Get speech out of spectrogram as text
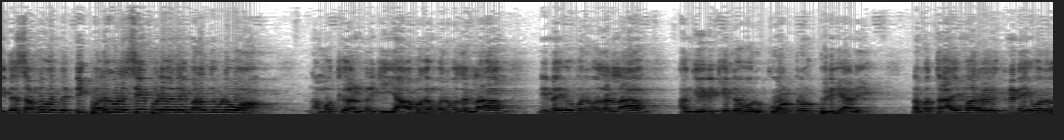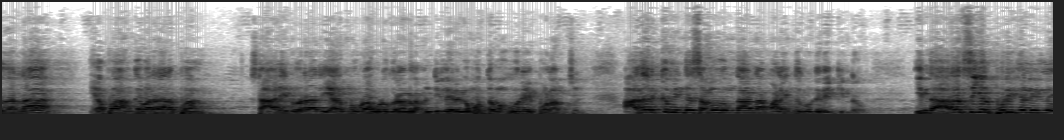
இந்த சமூகம் வெட்டி படுகொலை செய்யப்படுவதை மறந்து விடுவோம் நமக்கு அன்றைக்கு ஞாபகம் வருவதெல்லாம் நினைவு வருவதெல்லாம் அங்க இருக்கின்ற ஒரு கோட்டம் பிரியாணி. நம்ம தாய்மார்களுக்கு நினைவு வருவதெல்லாம் ஏப்பா அங்க வர்றாரப்பா. ஸ்டாலின் வர்றாரு இரநூறுவா கொடுக்குறாங்களா வண்டியில் இருங்க மொத்தமாக ஊரே போலாம் சொல்லி. அதற்கும் இந்த சமூகம் தான் நாம் அலைந்து கொண்டிருக்கின்றோம். இந்த அரசியல் புரிதல் இல்லை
